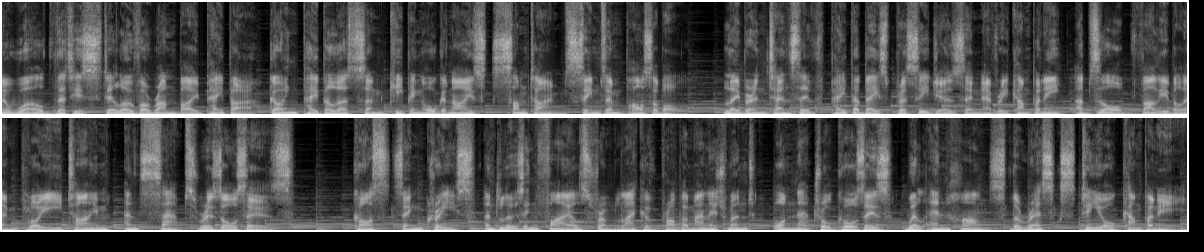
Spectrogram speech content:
a world that is still overrun by paper, going paperless and keeping organized sometimes seems impossible. Labor-intensive, paper-based procedures in every company absorb valuable employee time and saps resources. Costs increase and losing files from lack of proper management or natural causes will enhance the risks to your company.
